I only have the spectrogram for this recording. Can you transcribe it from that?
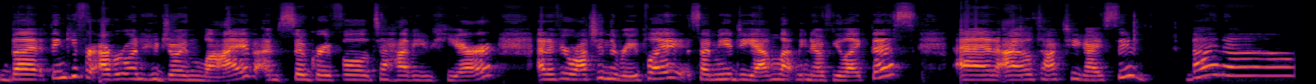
But thank you for everyone who joined live. I'm so grateful to have you here. And if you're watching the replay, send me a DM. Let me know if you like this. And I will talk to you guys soon. Bye now.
